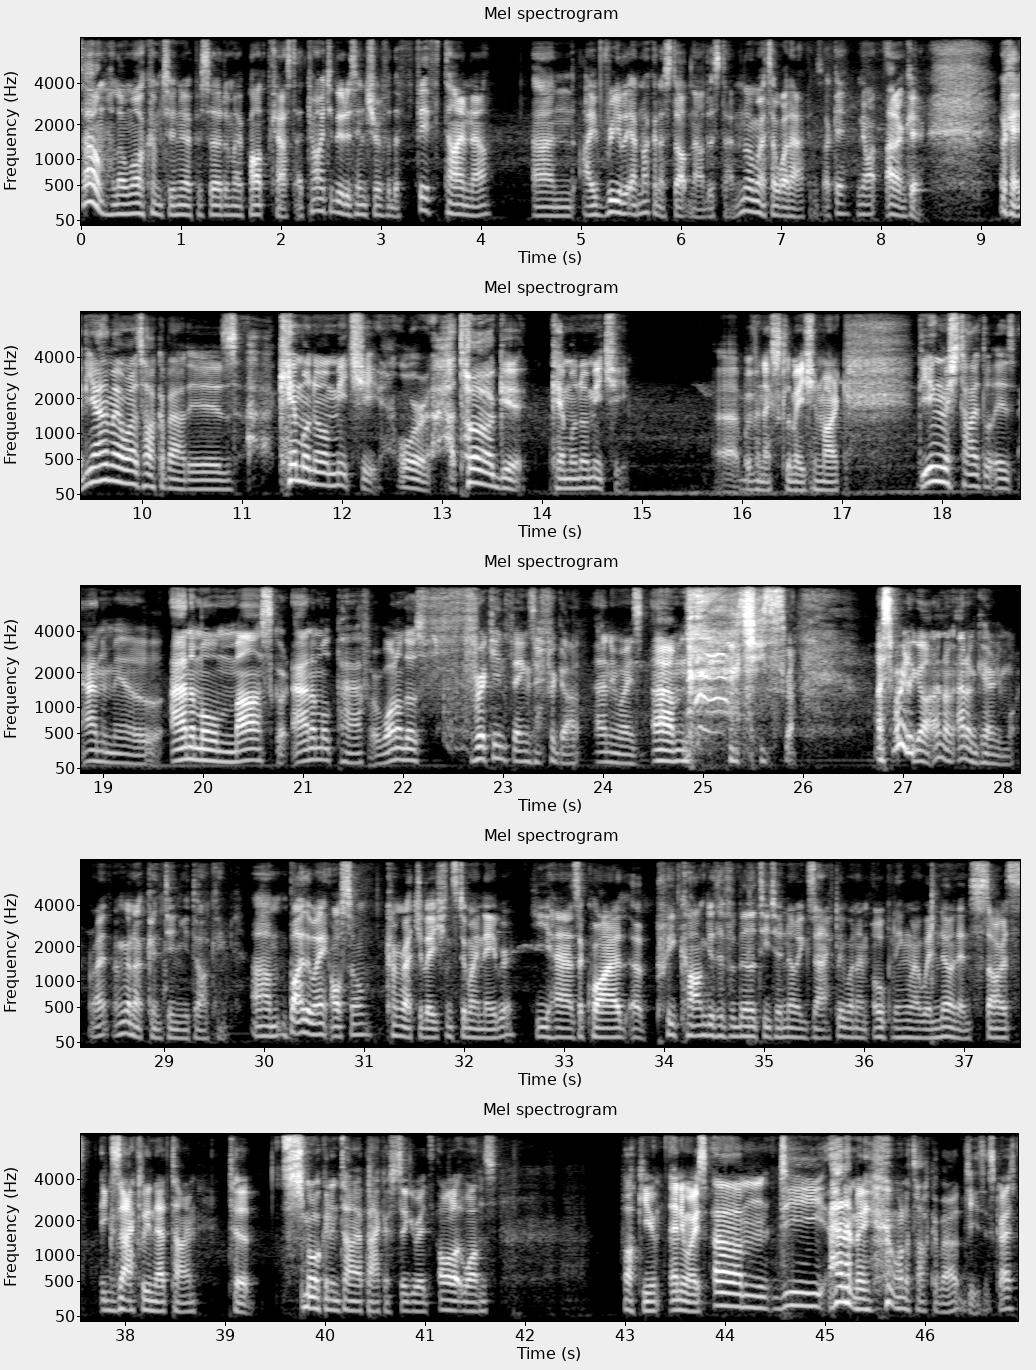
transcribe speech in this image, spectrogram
So, hello and welcome to a new episode of my podcast. I tried to do this intro for the fifth time now, and I really, I'm not going to stop now this time, no matter what happens, okay? You know what? I don't care. Okay, the anime I want to talk about is Kemono Michi, or Hataage Kemono Michi, uh, with an exclamation mark. The English title is Animal Animal Mask or Animal Path or one of those freaking things I forgot. Anyways, um, Jesus Christ. I swear to God, I don't, I don't care anymore, right? I'm gonna continue talking. Um, by the way, also, congratulations to my neighbor. He has acquired a precognitive ability to know exactly when I'm opening my window and then starts exactly in that time to smoke an entire pack of cigarettes all at once. Fuck you. Anyways, um, the anime I want to talk about, Jesus Christ.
